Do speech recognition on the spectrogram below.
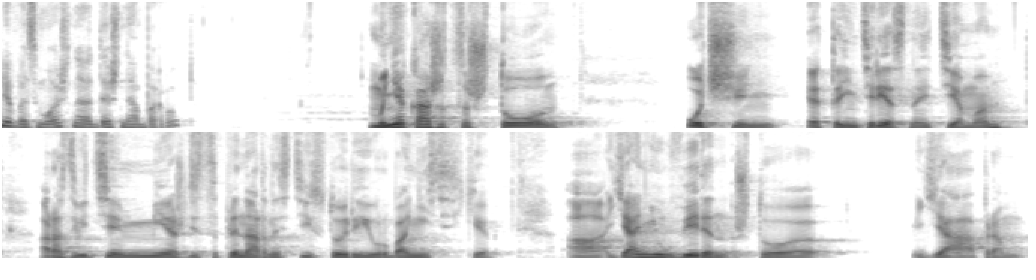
Или, возможно, даже наоборот? Мне кажется, что очень это интересная тема развитие междисциплинарности истории и урбанистики. А, я не уверен, что я прям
